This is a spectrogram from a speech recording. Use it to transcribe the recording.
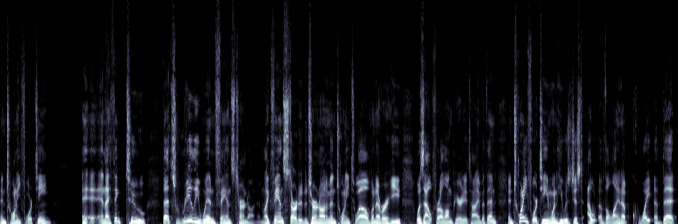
in 2014. And, and, I think too, that's really when fans turned on him. Like fans started to turn on him in 2012 whenever he was out for a long period of time. But then in 2014, when he was just out of the lineup quite a bit,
